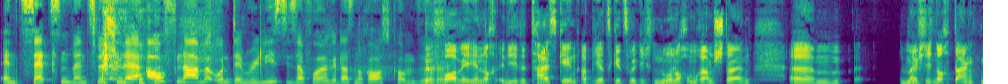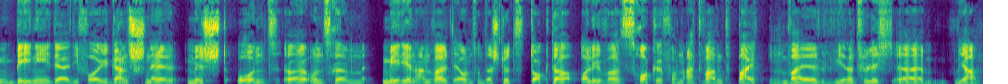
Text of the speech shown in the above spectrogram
entsetzen, wenn zwischen der Aufnahme und dem Release dieser Folge das noch rauskommen würde. Bevor wir hier noch in die Details gehen, ab jetzt geht's wirklich nur noch um Rammstein. Ähm, möchte ich noch danken Beni, der die Folge ganz schnell mischt und äh, unserem Medienanwalt, der uns unterstützt, Dr. Oliver Srocke von Advant Byton, weil wir natürlich äh, ja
